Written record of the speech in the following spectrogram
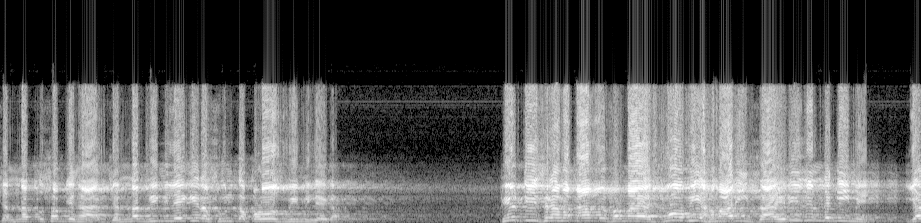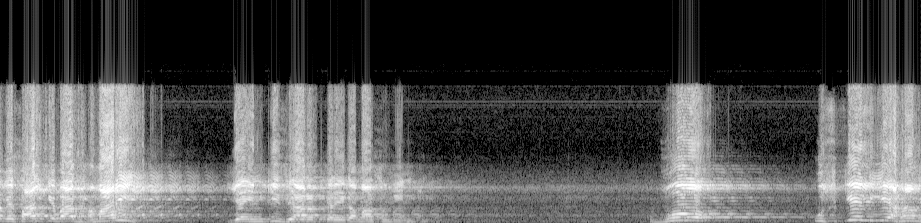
जन्नत तो सब जगह है, जन्नत भी मिलेगी, रसूल का पड़ोस भी मिलेगा। फिर तीसरे मकाम पे फरमाया, जो भी हमारी जाहिरी ज़िंदगी में या विसाल के बाद हमारी या इनकी जियारत करेगा मासूमीन की? वो उसके लिए हम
